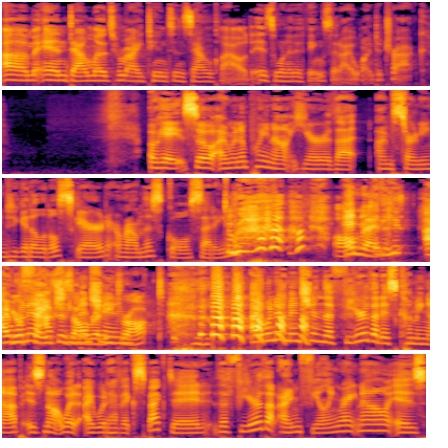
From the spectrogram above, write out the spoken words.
um, and downloads from iTunes and SoundCloud is one of the things that I want to track. Okay, so I want to point out here that I'm starting to get a little scared around this goal setting. Already, I your face is already mention- dropped. I want to mention the fear that is coming up is not what I would have expected. The fear that I'm feeling right now is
